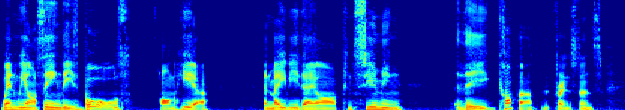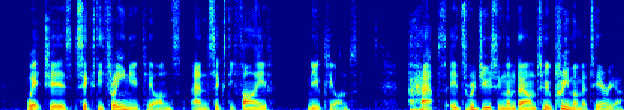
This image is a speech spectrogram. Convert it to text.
when we are seeing these balls on here, and maybe they are consuming the copper, for instance, which is 63 nucleons and 65 nucleons, perhaps it's reducing them down to prima materia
